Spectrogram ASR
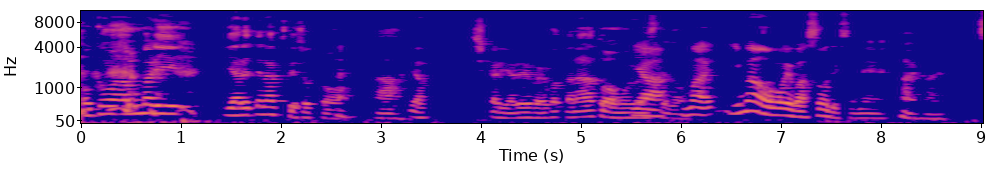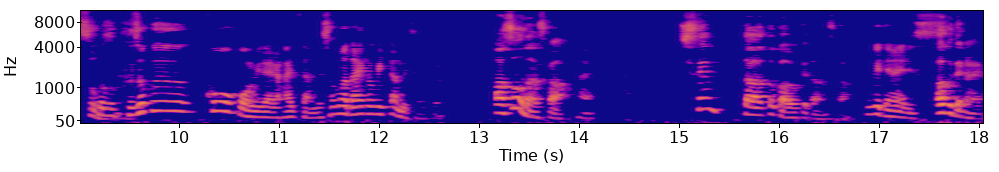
僕はあんまりやれてなくてちょっと、はいああ、いや、しっかりやれればよかったなとは思いますけど。、はいまあ、今思えばそうですよね。はい。そう僕、ですね。付属高校みたいなの入ってたんで、そのまま大学行ったんですよ、僕。あ、そうなんですかはい。センターとかは受けたんですか？受けてないです。あ、受けてない。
